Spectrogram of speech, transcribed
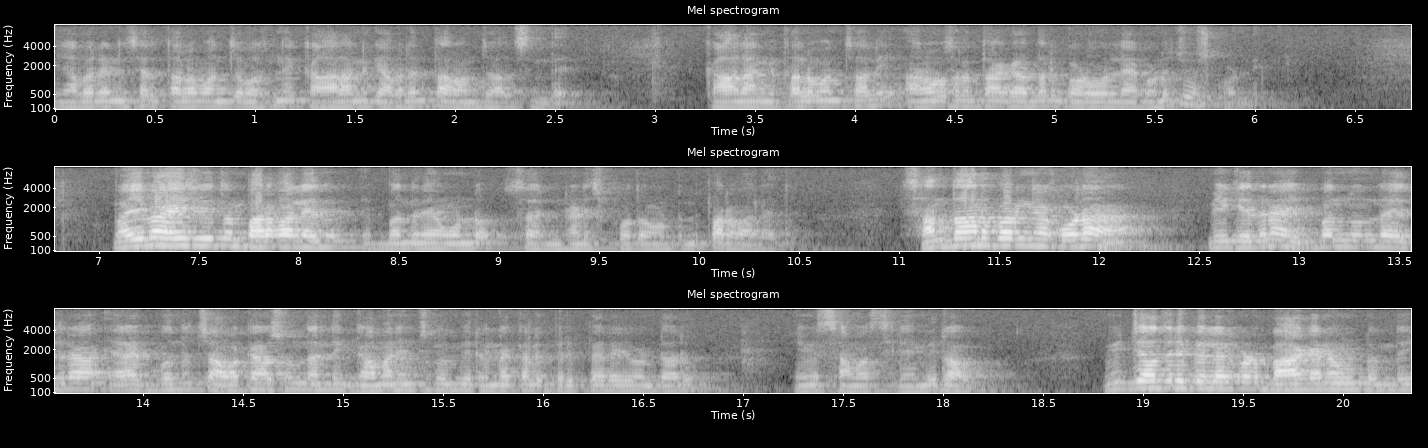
ఎవరైనా సరే తల వంచవలసింది కాలానికి ఎవరైనా తల వంచాల్సిందే. కాలానికి తల వంచాలి అనవసరం తాగద్దని గొడవలు లేకుండా చూసుకోండి. వైవాహిక జీవితం పర్వాలేదు ఇబ్బందులు ఏమి ఉండవు. సరే నడిచిపోతూ ఉంటుంది పర్వాలేదు. సంతానపరంగా కూడా మీకు ఏదైనా ఇబ్బంది ఉందా ఏదైనా ఎలా ఇబ్బంది వచ్చే అవకాశం ఉందని గమనించుకొని మీరు రెండకాలు ప్రిపేర్ అయ్యి ఉంటారు. ఏమి సమస్యలు ఏమీ రావు. విద్యార్థుల పిల్లలు కూడా బాగానే ఉంటుంది.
